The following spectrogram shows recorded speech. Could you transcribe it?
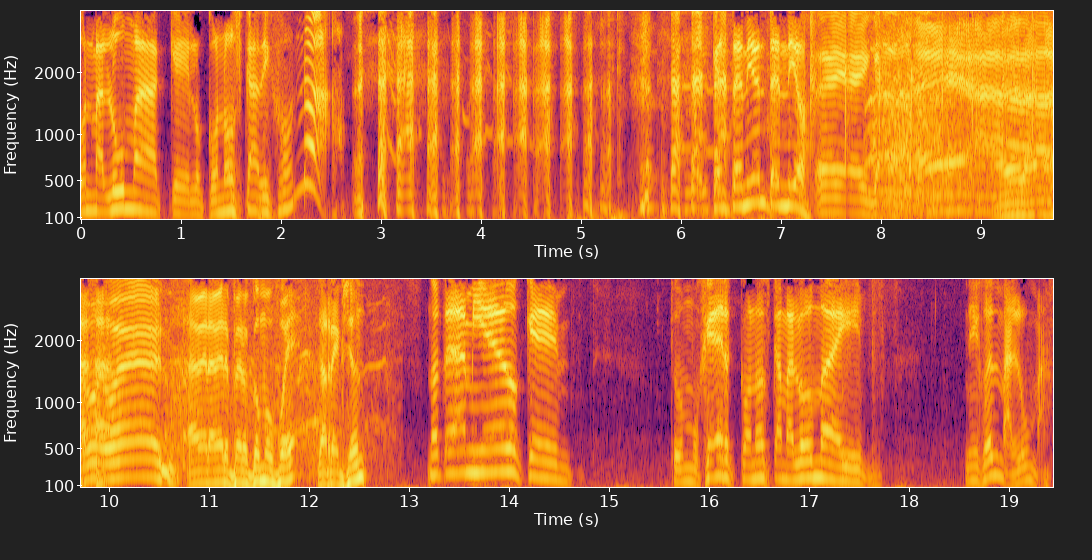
con Maluma, que lo conozca? Dijo, no. El que entendió, entendió. Venga. A ver, a, a, a ver, a ver, pero ¿cómo fue la reacción? ¿No te da miedo que tu mujer conozca a Maluma y... Dijo, es Maluma.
